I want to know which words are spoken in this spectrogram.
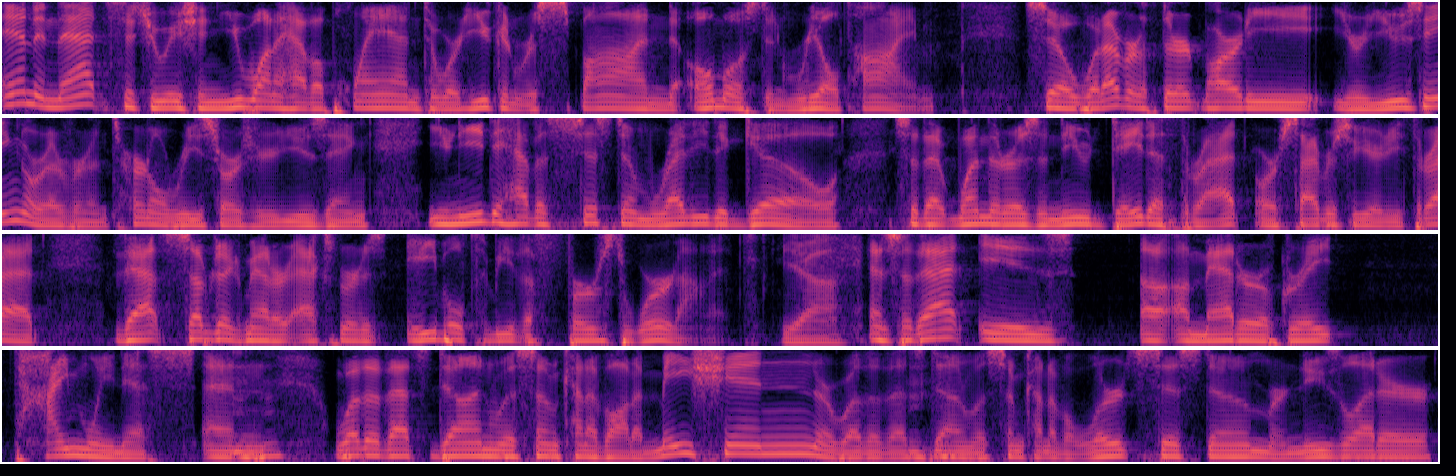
And in that situation, you want to have a plan to where you can respond almost in real time. So, whatever third party you're using or whatever internal resource you're using, you need to have a system ready to go so that when there is a new data threat or cybersecurity threat, that subject matter expert is able to be the first word on it. Yeah. And so that is a, a matter of great timeliness and mm-hmm. whether that's done with some kind of automation or whether that's mm-hmm. done with some kind of alert system or newsletter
